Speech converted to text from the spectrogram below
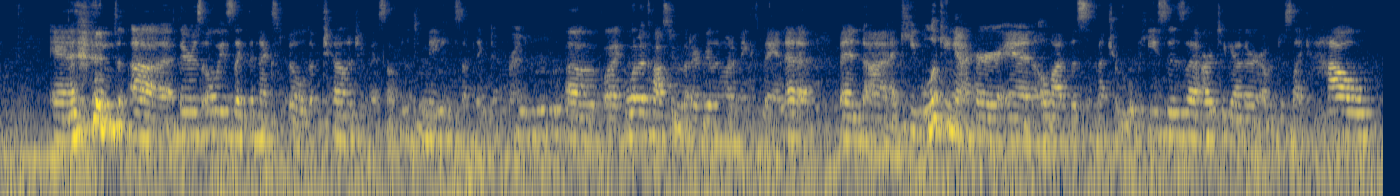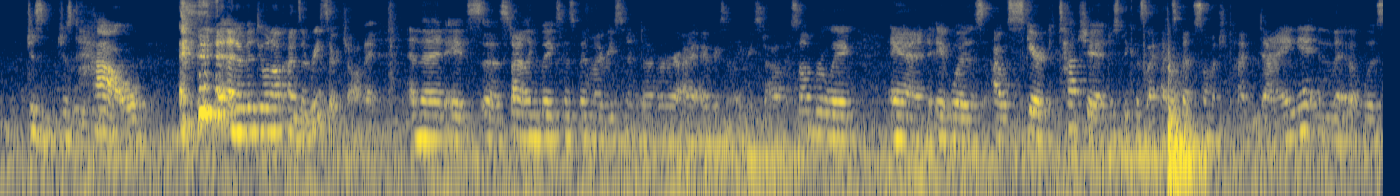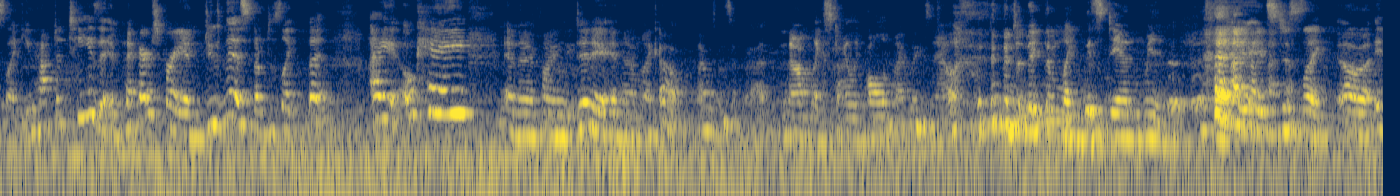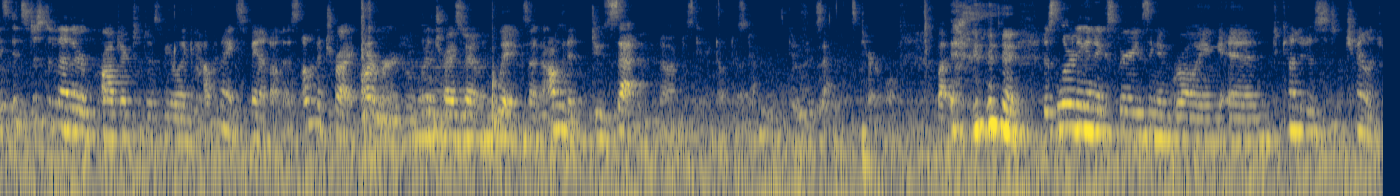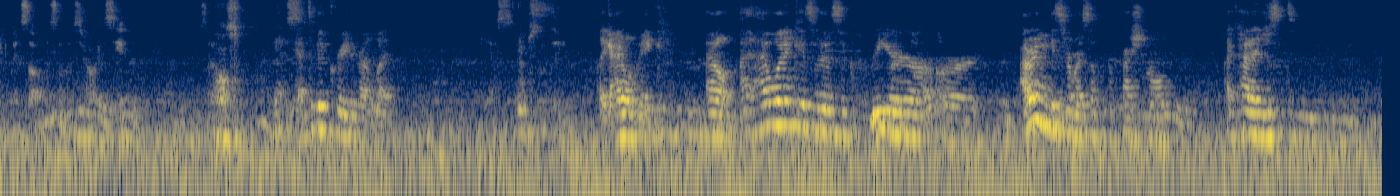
and uh, there's always like the next build of challenging myself into making something different. Of like one of the costumes that I really want to make is Bayonetta, and uh, I keep looking at her and a lot of the symmetrical pieces that are together. I'm just like, how, just just how. and I've been doing all kinds of research on it. And then it's uh, styling wigs has been my recent endeavor. I, I recently restyled my Sombra wig, and it was I was scared to touch it just because I had spent so much time dyeing it, and it was like you have to tease it and put hairspray and do this, and I'm just like, but I okay. And then I finally did it, and then I'm like, oh, that wasn't so bad. Now I'm like styling all of my wigs now to make them like withstand wind. It's just like uh, it's it's just another project to just be like, how can I expand on this? I'm gonna try armor. I'm gonna try styling wigs, and I'm gonna do satin. No, I'm just kidding. Don't do satin. Do satin. It's terrible. But just learning and experiencing and growing and kind of just challenging myself is always how I see it. So, Awesome. Yes, that's a good creative outlet. Yes, absolutely. Like I don't make, I don't, I, I wouldn't consider this a career or, I don't even consider myself a professional. I kind of just,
